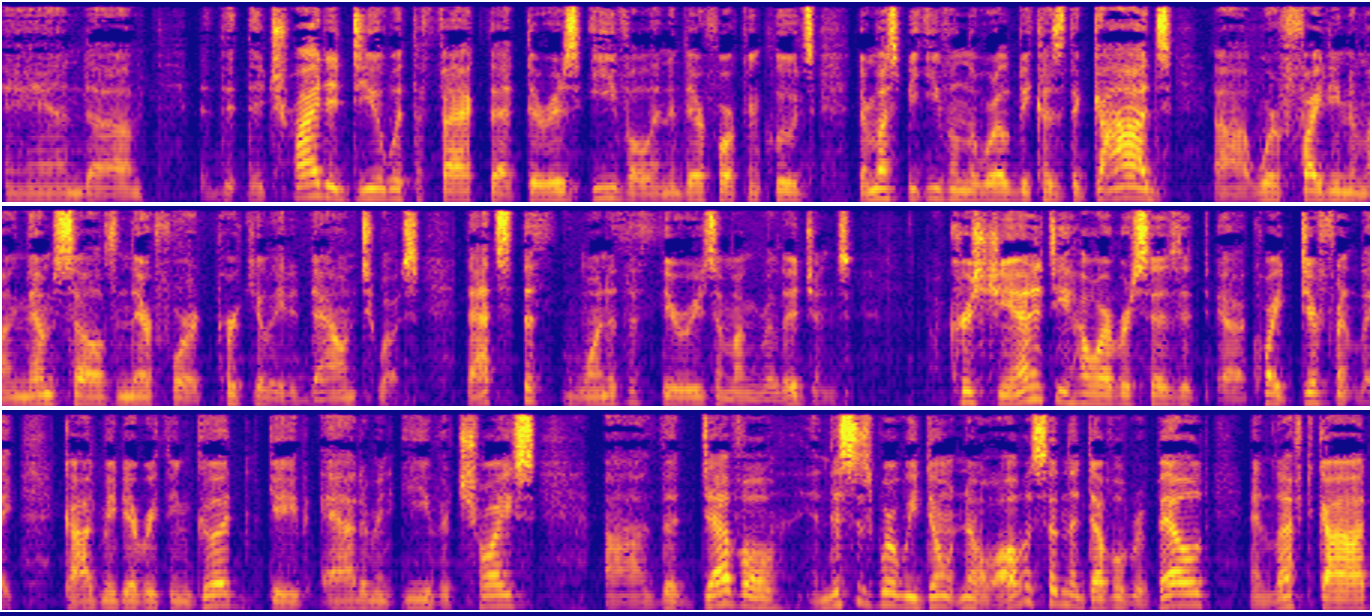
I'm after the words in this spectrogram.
and um, they try to deal with the fact that there is evil, and therefore concludes there must be evil in the world because the gods uh, were fighting among themselves, and therefore it percolated down to us. That's the one of the theories among religions. Christianity, however, says it uh, quite differently. God made everything good, gave Adam and Eve a choice. Uh, the devil, and this is where we don't know, all of a sudden the devil rebelled and left God,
